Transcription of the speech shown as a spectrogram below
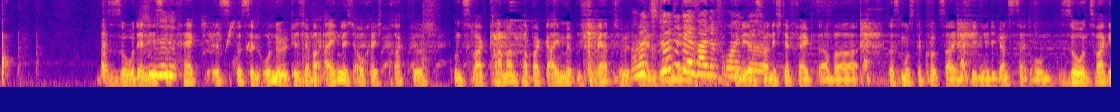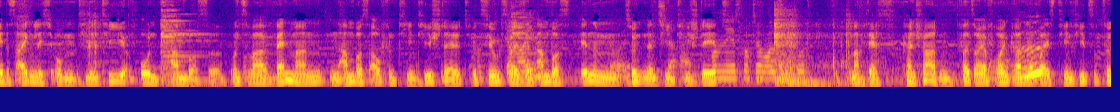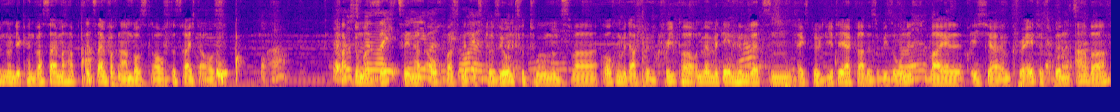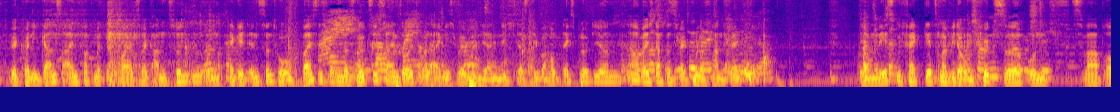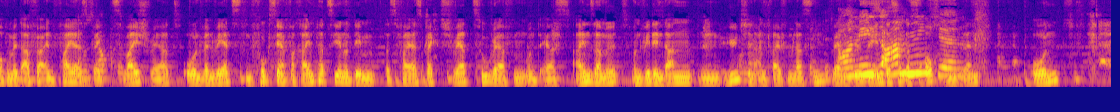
So, der nächste Fact ist ein bisschen unnötig, aber eigentlich auch recht praktisch. Und zwar kann man Papagei mit dem Schwert töten. Und jetzt tötet er seine Okay, Freunde. nee, das war nicht der Fact, aber das musste kurz sein. Die fliegen hier die ganze Zeit rum. So, und zwar geht es eigentlich um TNT und Ambosse. Und zwar, wenn man einen Amboss auf ein TNT stellt, beziehungsweise ein Amboss in einem zündenden TNT steht, Oh nee, jetzt macht der alles kaputt. macht der keinen Schaden. Falls euer Freund gerade dabei ist, TNT zu zünden und ihr keinen Wassereimer habt, setzt einfach einen Amboss drauf. Das reicht aus. Oha. Fakt müssen Nummer wir mal 16 hat auch was mit. Explosion zu tun. Und zwar brauchen wir dafür einen Creeper. Und wenn wir den hinsetzen, explodiert er ja gerade sowieso nicht, weil ich ja im Creative bin. Aber wir können ihn ganz einfach mit einem Feuerzeug anzünden und er geht instant hoch. Weiß nicht, warum das nützlich sein sollte, weil eigentlich will man ja nicht, dass die überhaupt explodieren. Aber ich dachte, das wäre ein cooler Fun Fact. Im nächsten Fact geht es mal wieder um Füchse und zwar brauchen wir dafür ein Fire Aspect 2 Schwert und wenn wir jetzt einen Fuchs hier einfach rein platzieren und dem das Fire Aspect Schwert zuwerfen und er es einsammelt und wir den dann ein Hühnchen angreifen lassen, werden Oh wir nee, sehen, dass er das auch anbrennt und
